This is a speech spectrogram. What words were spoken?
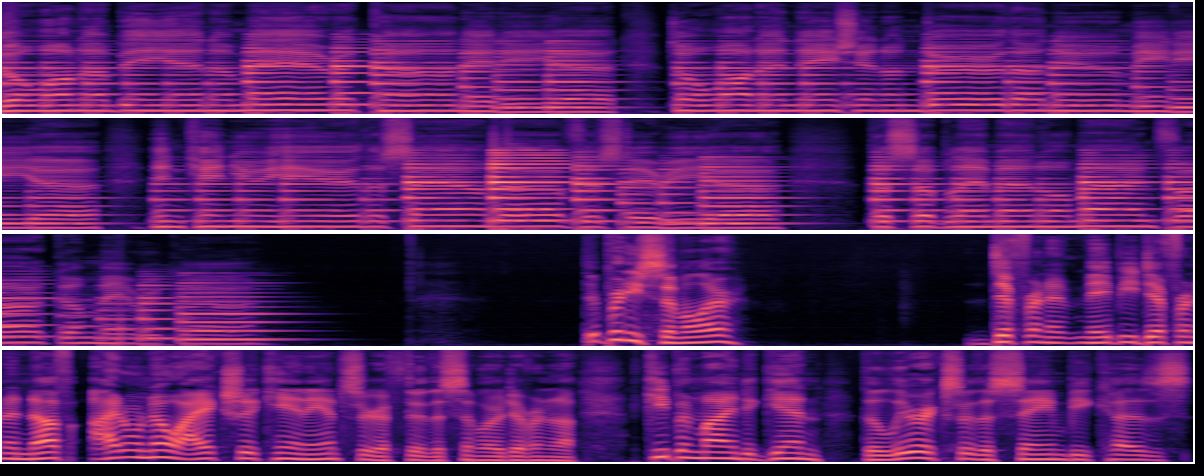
Don't wanna be an American idiot. Don't want a nation under the new media. And can you hear the sound of hysteria? The subliminal mindfuck America. They're pretty similar. Different, maybe different enough. I don't know. I actually can't answer if they're the similar, different enough. Keep in mind, again, the lyrics are the same because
